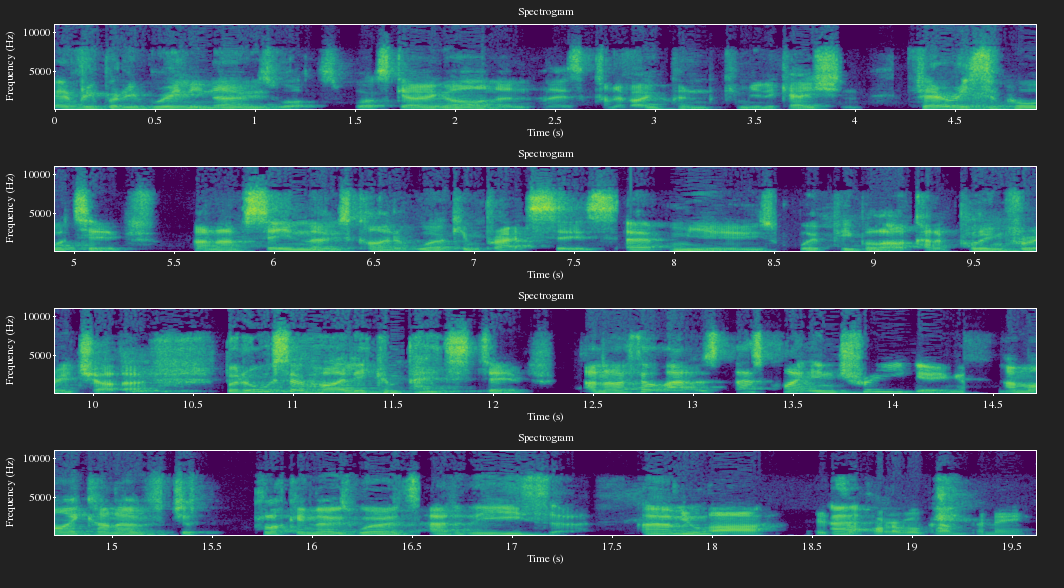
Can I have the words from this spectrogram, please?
everybody really knows what's what's going on and there's kind of open communication. Very supportive. And I've seen those kind of working practices at Mews where people are kind of pulling for each other, but also highly competitive. And I thought that was that's quite intriguing. Am I kind of just plucking those words out of the ether? Um, you are. It's uh, a horrible company.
